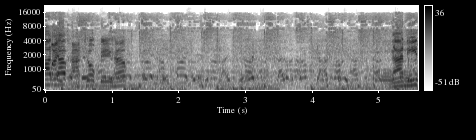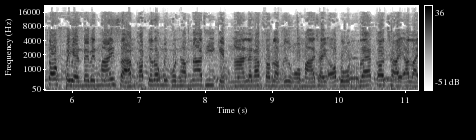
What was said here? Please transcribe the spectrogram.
าดไม่ครับ ขาดโชคดีครับ งานนี้ต้องเปลี่ยนไปเป็นไม้สามครับ จะต้องเป็นคนทำหน้าที่เก็บงานแล้วครับสำหรับในส่วนของมหาชัยออฟโรดและก็ชัยอะไหล่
